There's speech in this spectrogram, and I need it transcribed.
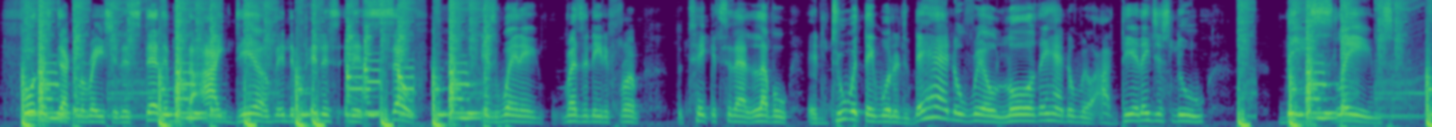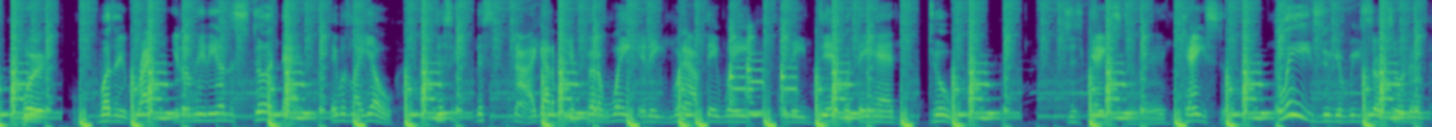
for this declaration. Instead, it was the idea of independence in itself is where they resonated from to take it to that level and do what they want to do. They had no real laws. They had no real idea. They just knew these slaves were wasn't right. You know what I mean? They understood that. They was like, yo, this this nah, I gotta be a better way. And they went out their way and they did what they had to do. Just gangster, man. Gangster. Please do your research on them.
